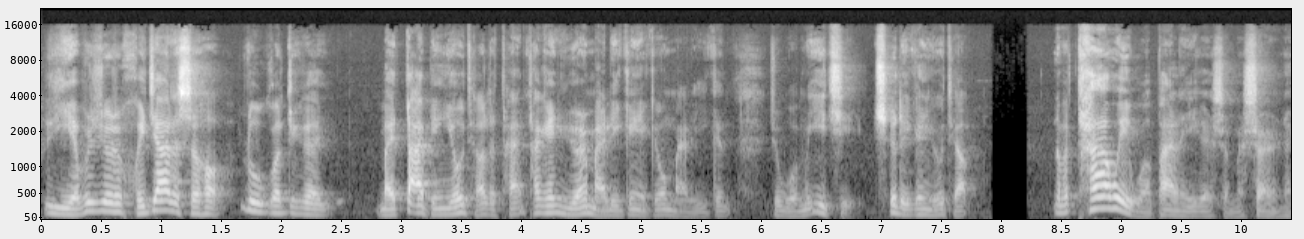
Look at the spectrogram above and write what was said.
也不是就是回家的时候路过这个买大饼油条的摊，他给女儿买了一根，也给我买了一根，就我们一起吃了一根油条。那么他为我办了一个什么事儿呢？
